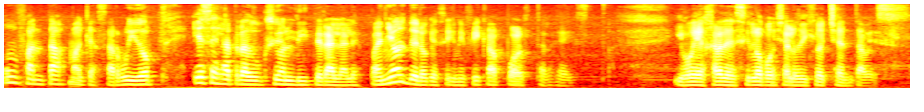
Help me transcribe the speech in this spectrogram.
un fantasma que hace ruido. Esa es la traducción literal al español de lo que significa poltergeist. Y voy a dejar de decirlo porque ya lo dije 80 veces.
